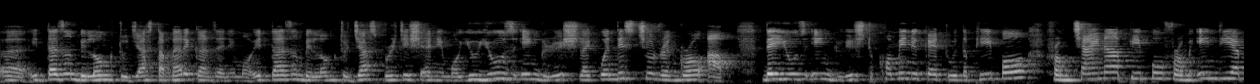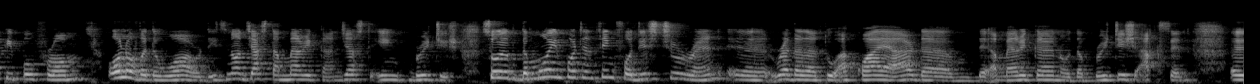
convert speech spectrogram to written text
uh, it doesn't belong to just Americans anymore. It doesn't belong to just British anymore. You use English, like when these children grow up, they use English to communicate with the people from China, people from India, people from all over the world. It's not just American, just in British. So the more important thing for these children, uh, rather than to acquire the, the American or the British accent, uh,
